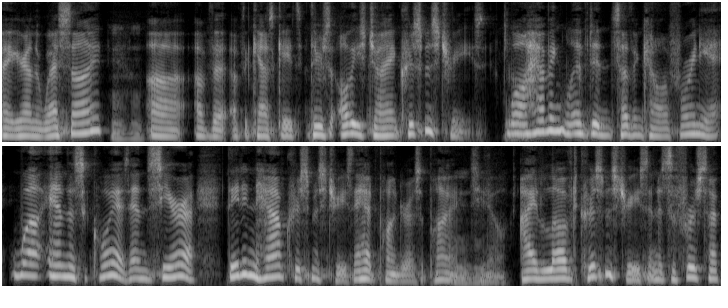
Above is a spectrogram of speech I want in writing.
uh, you're on the west side Mhm. uh, of the of the Cascades, there's all these giant Christmas trees Well, having lived in Southern California, well, and the sequoias and the Sierra, they didn't have Christmas trees. They had ponderosa pines, you know. I loved Christmas trees, and it's the first time,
